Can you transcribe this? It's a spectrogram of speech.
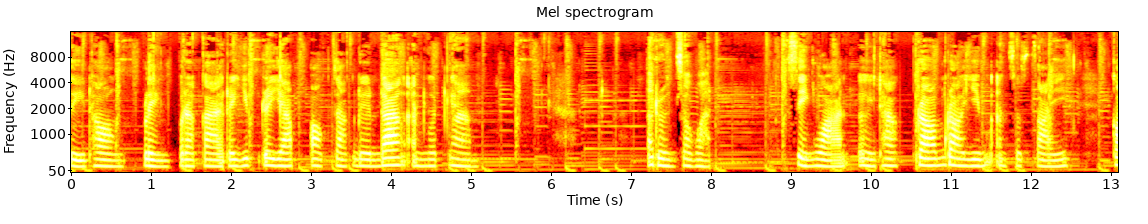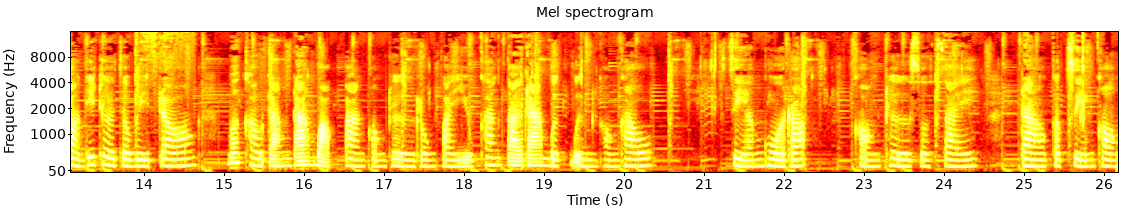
สีทอง เปล่งประกายระยิบระยับออกจากเดินด่างอันงดงาม อรุณสวัสดิ์เสียงหวานเอ่ยทักพร้อมรอยยิ้มอันสดใส ก่อนที่เธอจะวีดร้อง เมื่อเขาดังร่างบอบบางของเธอลงไปอยู่ข้างใต้ร่างบึกบึนของเขา เสียงหัวเราะของเธอสดใส ราวกับเสียงของ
